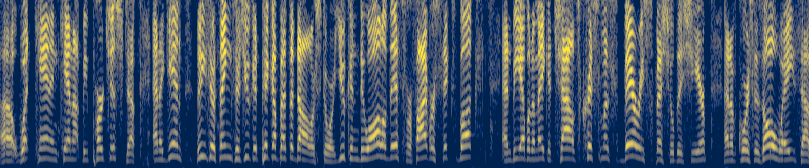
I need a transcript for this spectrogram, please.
uh, what can and cannot be purchased. Uh, and again, these are things that you could pick up at the dollar store. You can do all of this for five or six bucks and be able to make a child's Christmas very special this year. And of course, as always, uh,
